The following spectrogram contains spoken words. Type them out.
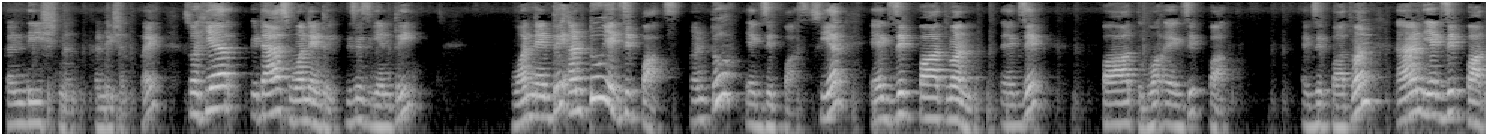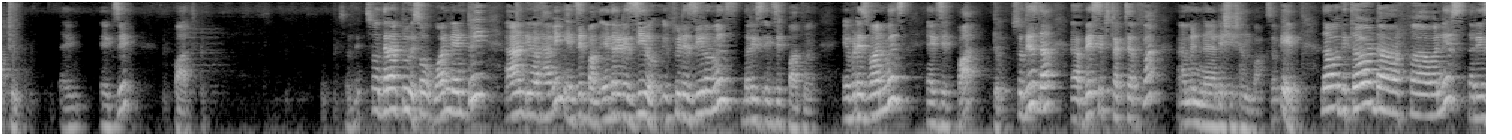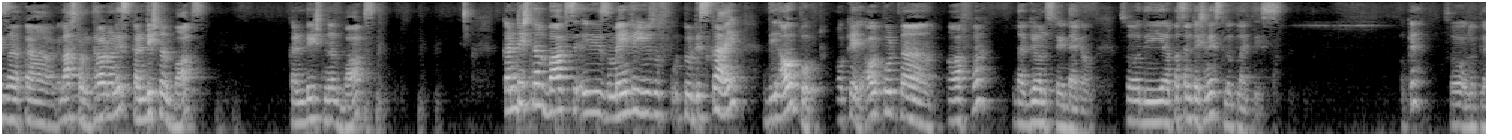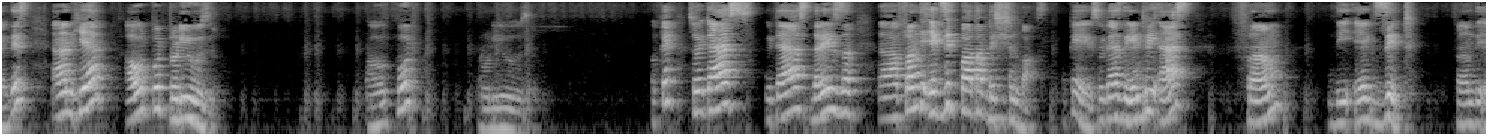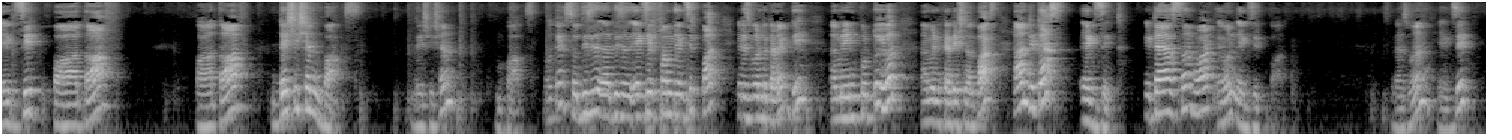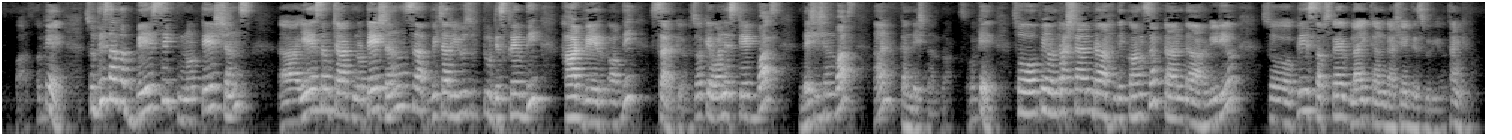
Conditional condition right? So here it has one entry. This is the entry. One entry and two exit paths and two exit paths. Here exit path one exit path one exit path exit path one and exit path two exit path two so, there are two. So one entry and you are having exit path. Either it is 0 if it is 0 means that is exit path 1 if it is 1 means exit path 2 so this is the uh, basic structure for I mean uh, decision box. Okay. Now the third uh, uh one is that is uh, uh, last one. Third one is conditional box. Conditional box. Conditional box is mainly used to describe the output. Okay. Output of the given state diagram so the representation is look like this. Okay. So look like this. And here output produced. Output produced. Okay. So it has, it has, there is uh, from the exit path of decision box. Okay. So it has the entry as from the exit, from the exit path of, path of decision box decision box. Okay so this is uh, this is exit from the exit path it is going to connect the i mean input to your i mean conditional box and it has exit. It has uh, what? One exit path press 1 exit pass okay so these are the basic notations uh, asm chart notations uh, which are used to describe the hardware of the circuits. Okay one is state box decision box and conditional box okay so hope you understand uh, the concept and uh, video. So please subscribe like and uh, share this video. Thank you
